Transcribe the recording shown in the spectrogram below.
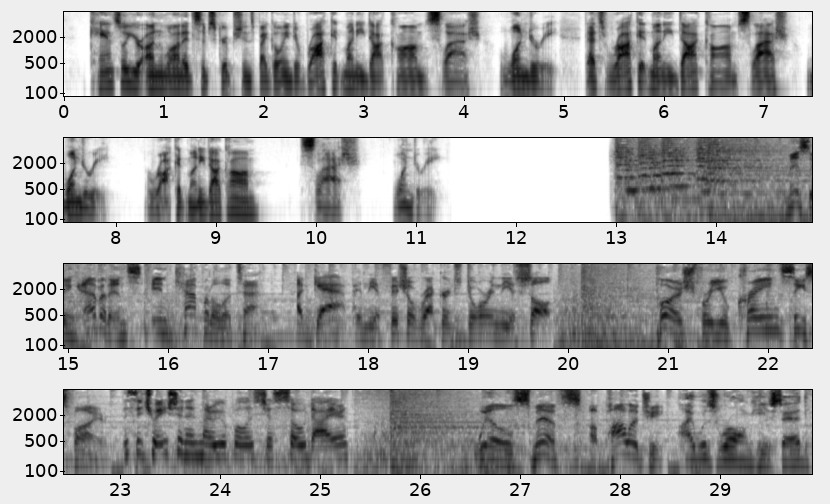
Cancel your unwanted subscriptions by going to rocketmoney.com slash Wondery. That's rocketmoney.com slash Wondery. rocketmoney.com slash Wondery. Missing evidence in Capitol attack. A gap in the official records during the assault. Push for Ukraine ceasefire. The situation in Mariupol is just so dire. Will Smith's apology. I was wrong, he said.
